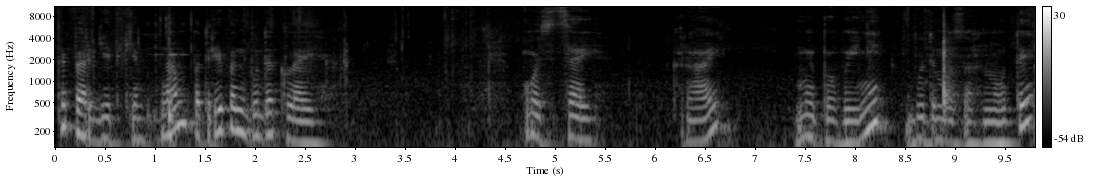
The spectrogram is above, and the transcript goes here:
Тепер, дітки, нам потрібен буде клей. Ось цей край ми повинні будемо загнути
